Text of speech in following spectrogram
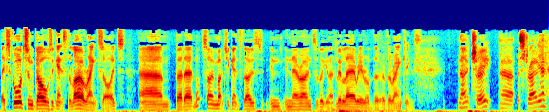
they've scored some goals against the lower ranked sides, um, but uh, not so much against those in, in their own sort of you know little area of the of the rankings. No, true. Uh, Australia.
